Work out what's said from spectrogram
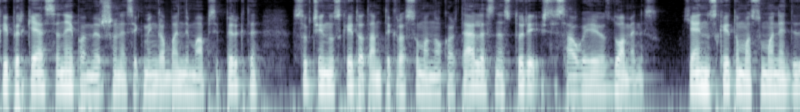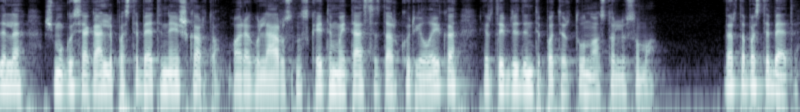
kai pirkėjas seniai pamiršo nesėkmingą bandymą apsipirkti, sukčiai nuskaito tam tikrą sumą nuo kortelės, nes turi išsisaugoję jos duomenis. Jei nuskaitoma suma nedidelė, žmogus ją gali pastebėti ne iš karto, o reguliarūs nuskaitimai tęstis dar kurį laiką ir taip didinti patirtų nuostolių sumą. Verta pastebėti,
